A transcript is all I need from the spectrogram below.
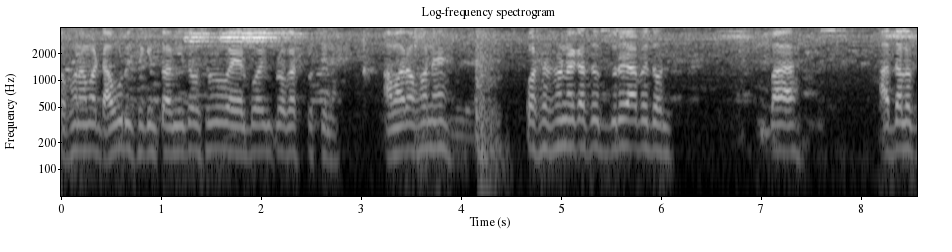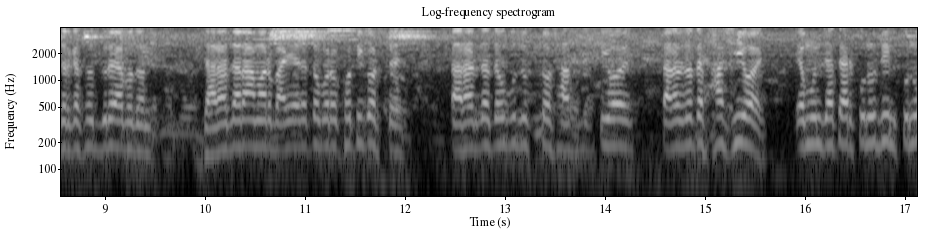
তখন আমার ডাউট হয়েছে কিন্তু আমি তো শুরু ভাইয়ের বউ আমি প্রকাশ করছি না। আমার ওখানে প্রশাসনের কাছে দূরে আবেদন বা আদালতের কাছে দূরে আবেদন। যারা যারা আমার ভাইয়ের এত বড় ক্ষতি করছে তারা যাতে উপযুক্ত শাস্তি হয় তারা যাতে ফাঁসি হয় এমন যাতে আর কোনো দিন কোনো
